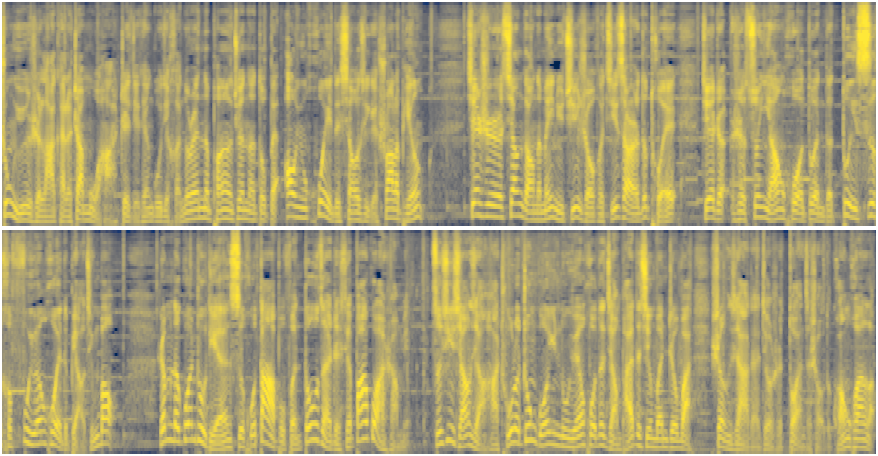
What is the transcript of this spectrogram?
终于是拉开了战幕哈。这几天估计很多人的朋友圈呢都被奥运会的消息给刷了屏。先是香港的美女骑手和吉赛尔的腿，接着是孙杨、霍顿的对撕和傅园慧的表情包。人们的关注点似乎大部分都在这些八卦上面。仔细想想哈，除了中国运动员获得奖牌的新闻之外，剩下的就是段子手的狂欢了。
